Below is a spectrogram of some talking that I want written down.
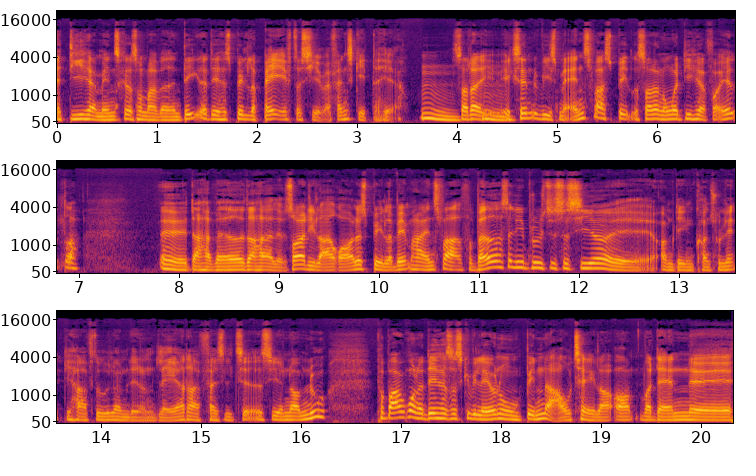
af de her mennesker, som har været en del af det her spil, der bagefter siger, hvad fanden skete der her? Mm. Så er der mm. eksempelvis med ansvarsspillet, så er der nogle af de her forældre, øh, der har været, der har, så har de lejet rollespil, og hvem har ansvaret for hvad, og så lige pludselig så siger, øh, om det er en konsulent, de har haft udlandet, eller en lærer, der har faciliteret, siger, Nå, nu, på baggrund af det her, så skal vi lave nogle bindende aftaler om, hvordan, øh,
